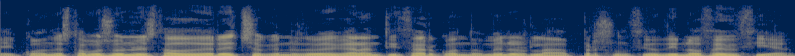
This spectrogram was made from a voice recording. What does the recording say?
eh, cuando estamos en un Estado de Derecho que nos debe garantizar cuando menos la presunción de inocencia,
